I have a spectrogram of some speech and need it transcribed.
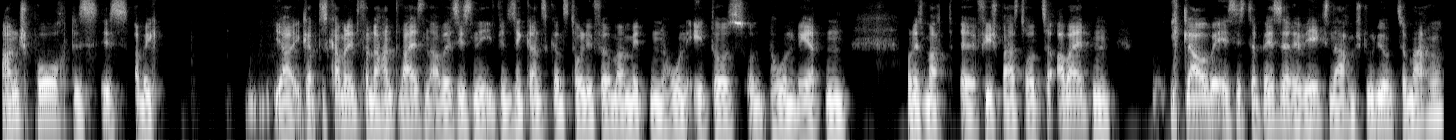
Anspruch. Das ist, aber ich, ja, ich glaube, das kann man nicht von der Hand weisen, aber es ist eine, ich finde es eine ganz, ganz tolle Firma mit einem hohen Ethos und hohen Werten. Und es macht äh, viel Spaß, dort zu arbeiten. Ich glaube, es ist der bessere Weg, es nach dem Studium zu machen,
